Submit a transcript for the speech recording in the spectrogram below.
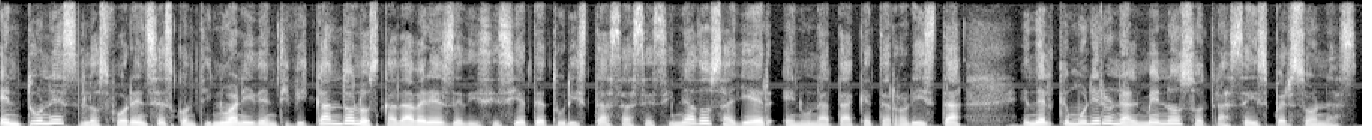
En Túnez, los forenses continúan identificando los cadáveres de 17 turistas asesinados ayer en un ataque terrorista en el que murieron al menos otras seis personas.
